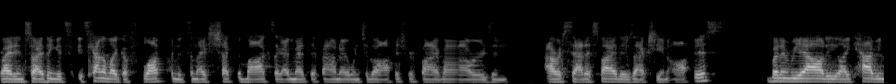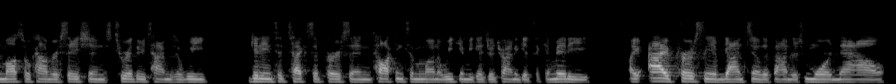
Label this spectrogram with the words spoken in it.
right? And so I think it's it's kind of like a fluff, and it's a nice check the box. Like I met the founder, I went to the office for five hours, and I was satisfied. There's actually an office, but in reality, like having multiple conversations two or three times a week getting to text a person, talking to them on a weekend because you're trying to get to committee. Like I personally have gotten to know the founders more now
